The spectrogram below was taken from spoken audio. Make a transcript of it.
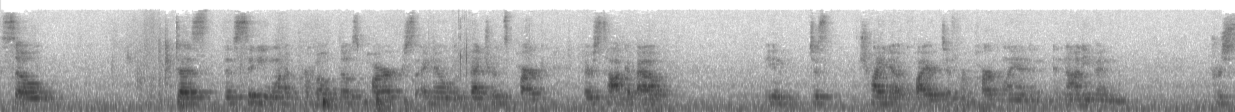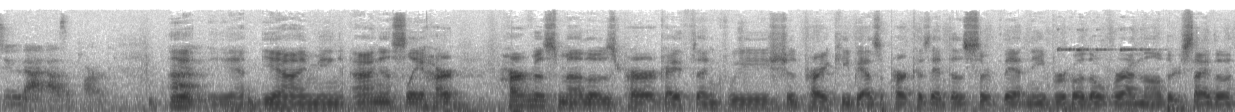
So does the city want to promote those parks? I know with Veterans Park, there's talk about in just trying to acquire different parkland and, and not even pursue that as a park. Yeah, Um, yeah, yeah. I mean, honestly, Har- Harvest Meadows Park, I think we should probably keep as a park because that does serve that neighborhood over on the other side of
